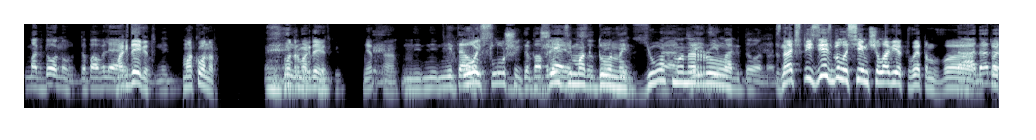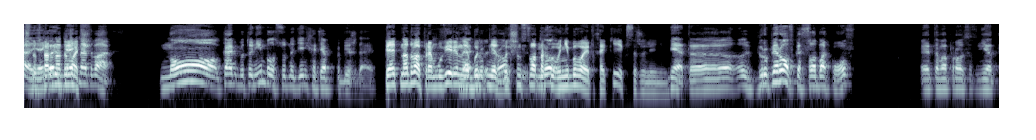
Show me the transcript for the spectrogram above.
Макдону добавляет... Макдэвид, Макконор. Конор Макдэвид. Нет? А. Не, не, не того. Ой, слушай, Джейди Макдона, ёбма да. Макдона, Значит, и здесь было 7 человек в этом, в да, да, точно, да, я говорю, 5 матч. на 2. Но, как бы то ни было, судный день хотя бы побеждает. 5 на 2, прям уверенное... Б... Нет, большинства но... такого не бывает в хоккее, к сожалению. Нет, э, группировка слабаков, это вопросов нет,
